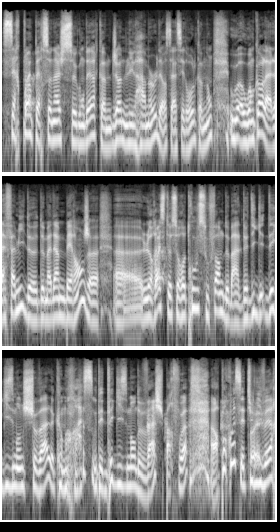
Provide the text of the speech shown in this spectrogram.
certains personnages secondaires comme John Lillehammer, d'ailleurs c'est assez drôle comme nom, ou, ou encore la, la famille de, de, Madame Bérange. Euh, le reste se retrouve sous forme de, bah, de déguisement de cheval comme en race, ou des déguisements de vache parfois. Alors pourquoi cet univers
